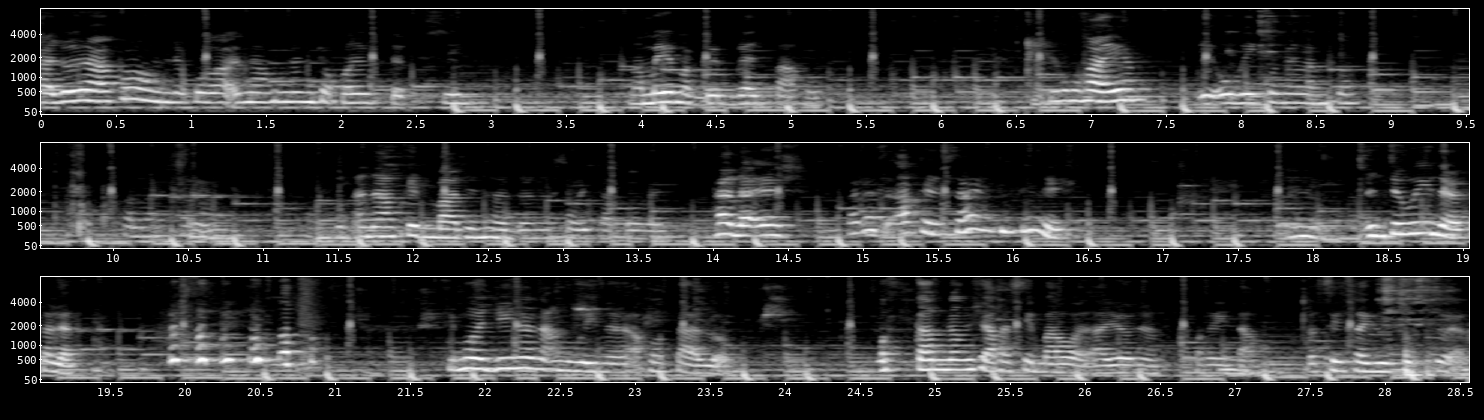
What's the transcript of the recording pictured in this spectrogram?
Talo na ako. Nakuha na ako ng chocolate Pepsi. Mamaya magbe-bread pa ako. Hindi ko kaya. Iuwi ko na lang to. Anakin ba din ha doon sa Tupperware? Hala, Ish. Para sa akin, saan to finish? Mm. Into winner, kala. si Mojina na ang winner. Ako talo. Off-cam lang siya kasi bawal. Ayaw na. Pakita. Kasi sa YouTube to yan.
